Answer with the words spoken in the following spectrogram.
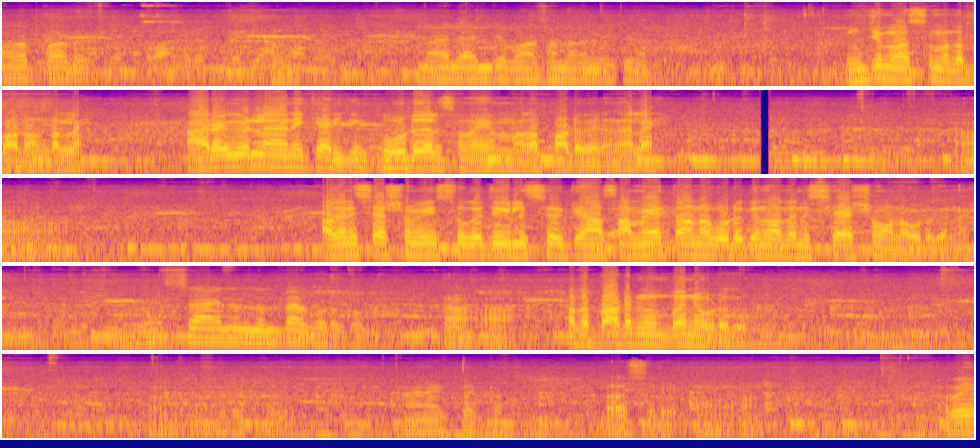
മതപ്പാട് നാലഞ്ച് മാസം വരെ നിൽക്കുന്നത്. അഞ്ച് മാസം മതപ്പാടുണ്ടല്ലേ ആരോഗ്യമുള്ള ആനയ്ക്കായിരിക്കും കൂടുതൽ സമയം മതപ്പാട് വരുന്നത് അല്ലേ. അതിനുശേഷം ഈ സുഖചികിത്സയൊക്കെ ആ സമയത്താണോ കൊടുക്കുന്നത് അതിന് ശേഷമാണോ കൊടുക്കുന്നത്? ചികിത്സ മുമ്പേ കൊടുക്കും. ആ ആ. മതപ്പാട്ടിന് മുമ്പ് തന്നെ കൊടുക്കും. ഓ ശരി. ആ. അപ്പോൾ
